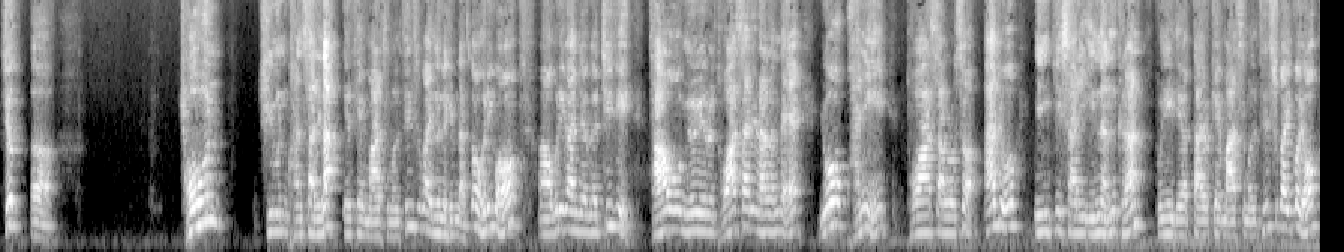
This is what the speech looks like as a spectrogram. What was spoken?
즉 어, 좋은 귀문 관살이다 이렇게 말씀을 드릴 수가 있는 것입니다. 또 그리고 어, 우리가 이제 그 지지 좌우 묘유를 도화살이를 하는데 요 관이 도화살로서 아주 인기살이 있는 그런 분이 되었다 이렇게 말씀을 드릴 수가 있고요.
